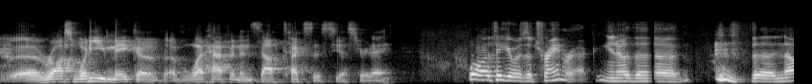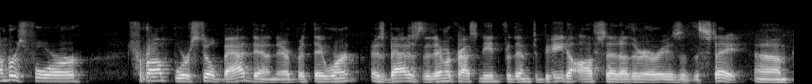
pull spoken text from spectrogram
Uh, Ross, what do you make of of what happened in South Texas yesterday? Well, I think it was a train wreck. You know, the the numbers for Trump were still bad down there, but they weren't as bad as the Democrats need for them to be to offset other areas of the state. Um,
